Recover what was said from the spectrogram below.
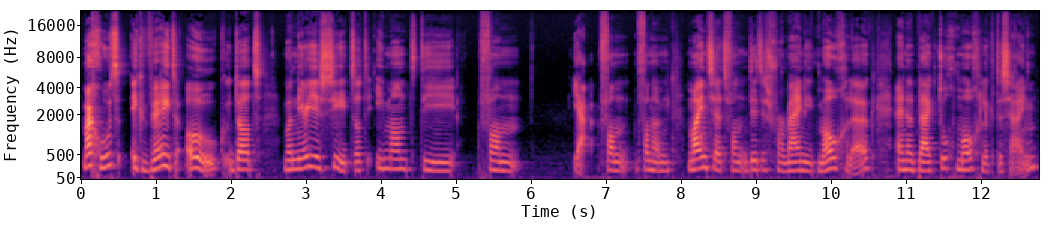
Maar goed, ik weet ook dat wanneer je ziet dat iemand die van ja, van, van een mindset van dit is voor mij niet mogelijk en het blijkt toch mogelijk te zijn.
